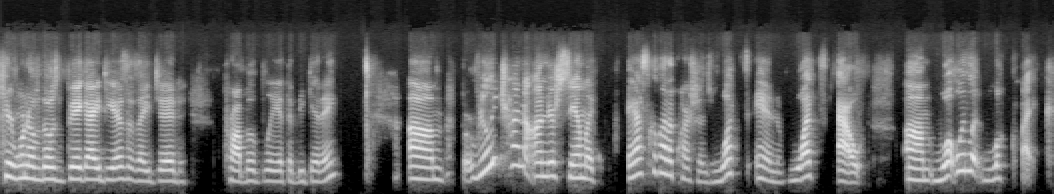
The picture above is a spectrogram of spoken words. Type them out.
hear one of those big ideas as I did probably at the beginning. Um, but really trying to understand, like, ask a lot of questions what's in, what's out, um, what will it look like?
